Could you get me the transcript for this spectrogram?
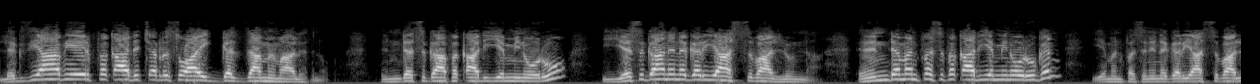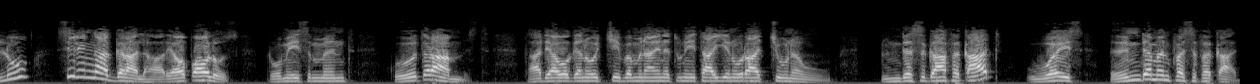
ለእግዚአብሔር ፈቃድ ጨርሶ አይገዛም ማለት ነው። እንደ ሥጋ ፈቃድ የሚኖሩ የሥጋን ነገር ያስባሉና እንደ መንፈስ ፈቃድ የሚኖሩ ግን የመንፈስን ነገር ያስባሉ ሲል ይናገራል ሐዋርያው ጳውሎስ። ሮሜ ስምንት ቁጥር አምስት ታዲያ ወገኖቼ በምን ዐይነት ሁኔታ እየኖራችሁ ነው? እንደ ሥጋ ፈቃድ ወይስ እንደ መንፈስ ፈቃድ?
